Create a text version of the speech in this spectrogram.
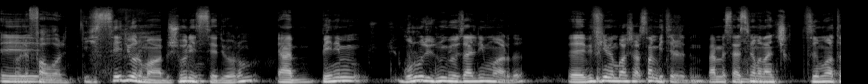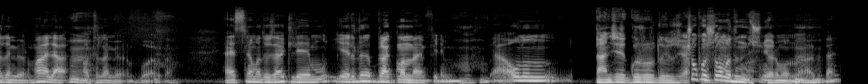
böyle Ee, favorin? Hissediyorum abi. Şöyle hissediyorum. Yani benim gurur duyduğum bir özelliğim vardı. Ee, bir filme başlarsam bitirirdim. Ben mesela sinemadan çıktığımı hatırlamıyorum. Hala hatırlamıyorum bu arada. Yani sinemada özellikle yarıda bırakmam ben film. Ya onun Bence gurur duyulacak. çok hoş olmadığını düşünüyorum onun abi ben.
